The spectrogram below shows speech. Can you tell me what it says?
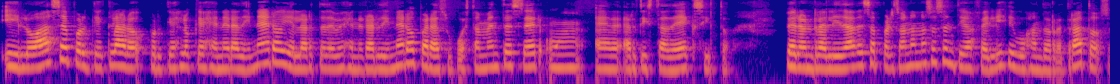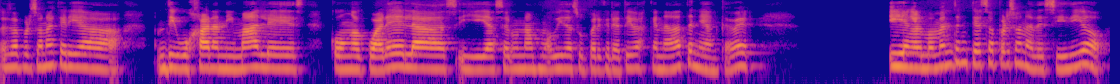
y lo hace porque, claro, porque es lo que genera dinero y el arte debe generar dinero para supuestamente ser un eh, artista de éxito. Pero en realidad esa persona no se sentía feliz dibujando retratos, esa persona quería dibujar animales con acuarelas y hacer unas movidas súper creativas que nada tenían que ver. Y en el momento en que esa persona decidió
